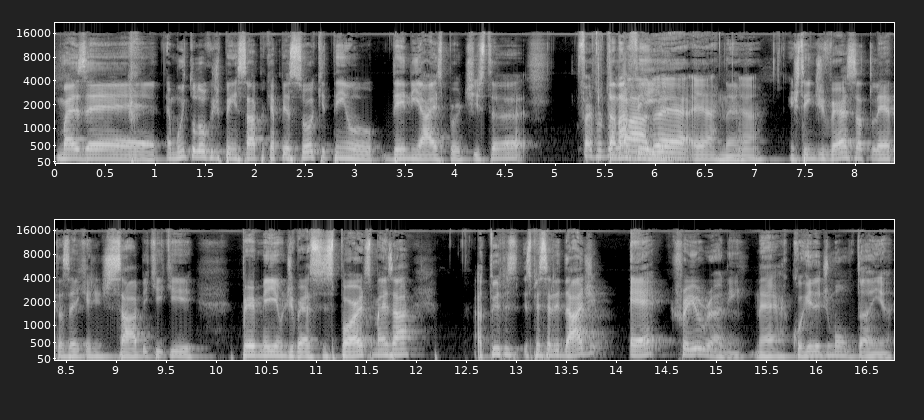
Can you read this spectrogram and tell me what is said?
Mas é, é muito louco de pensar, porque a pessoa que tem o DNA esportista. Faz Tá na lado, veia, É, é, né? é. A gente tem diversos atletas aí que a gente sabe que, que permeiam diversos esportes, mas a, a tua espe- especialidade é trail running, né? Corrida de montanha.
